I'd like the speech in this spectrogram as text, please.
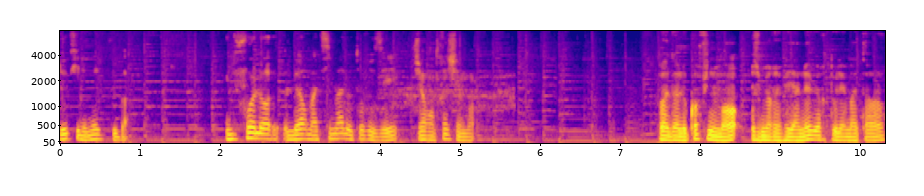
deux kilomètres plus bas. Une fois l'heure maximale autorisée, je rentrais chez moi. Pendant le confinement, je me réveille à 9h tous les matins,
